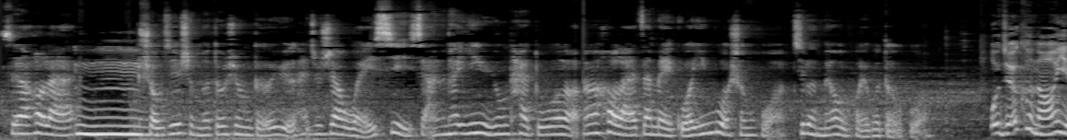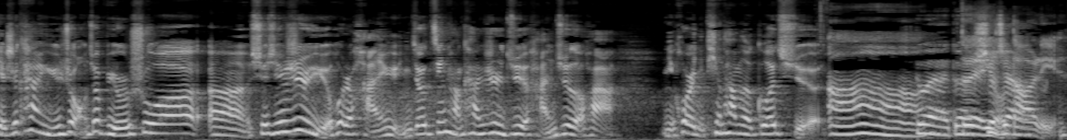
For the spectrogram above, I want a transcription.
虽然后来，嗯，手机什么都是用德语的，他就是要维系一下，因为他英语用太多了。然后后来在美国、英国生活，基本没有回过德国。我觉得可能也是看语种，就比如说，呃，学习日语或者韩语，你就经常看日剧、韩剧的话。你或者你听他们的歌曲啊，对对，是这道理。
